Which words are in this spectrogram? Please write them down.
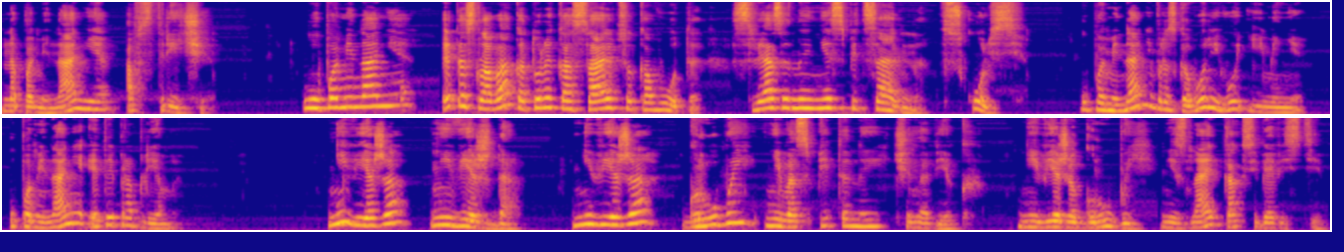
напоминание о встрече. Упоминание – это слова, которые касаются кого-то, связанные не специально, вскользь. Упоминание в разговоре его имени, упоминание этой проблемы. Невежа, невежда – Невежа – грубый, невоспитанный человек. Невежа грубый, не знает, как себя вести.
